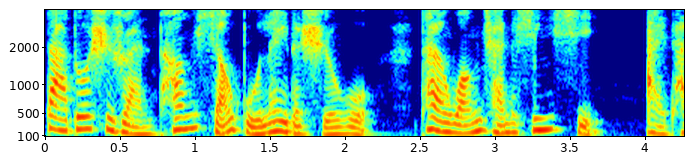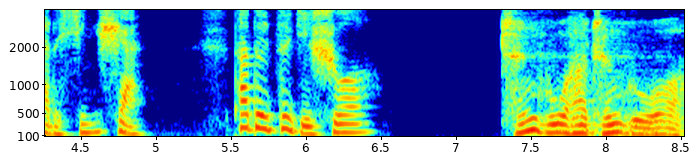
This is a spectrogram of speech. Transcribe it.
大多是软汤、小补类的食物，叹王禅的心细，爱他的心善。他对自己说：“陈谷啊，陈谷，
